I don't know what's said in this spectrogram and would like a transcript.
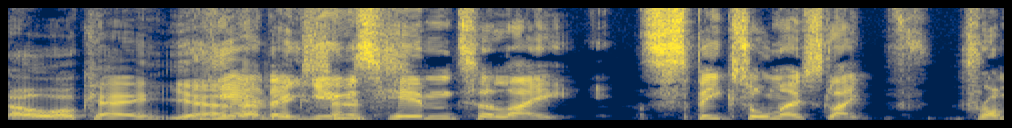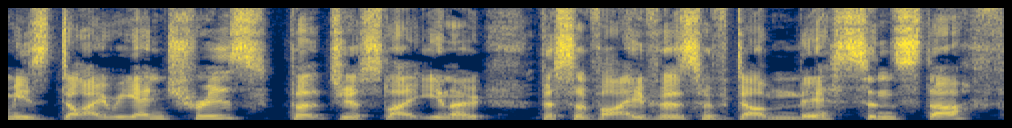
Oh, okay. Yeah, that they use sense. him to like speaks almost like f- from his diary entries, but just like you know the survivors have done this and stuff,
